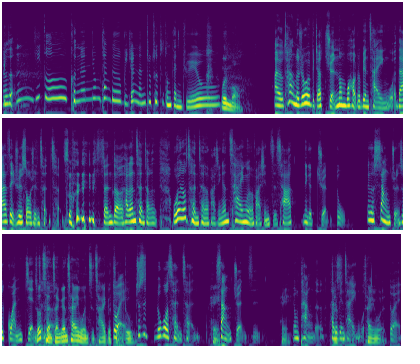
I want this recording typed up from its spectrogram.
他说：“嗯，一个可能用烫的比较难做出这种感觉哦。”为什么？哎呦，烫的就会比较卷，弄不好就变蔡英文。大家自己去搜寻晨晨。所以？真的，他跟晨晨，我跟你说，晨晨的发型跟蔡英文的发型只差那个卷度，那个上卷是关键。你说晨晨跟蔡英文只差一个卷度，就是如果晨晨上卷子，嘿，用烫的，他就变蔡英文。蔡英文，对。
